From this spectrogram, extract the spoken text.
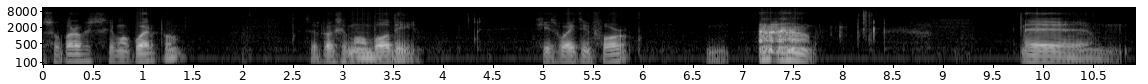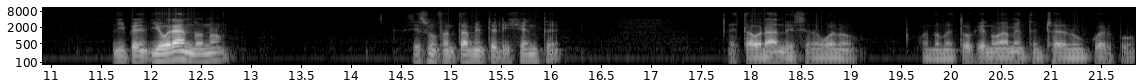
su próximo cuerpo, su próximo body. He's waiting for. Eh, y, orando, ¿no? Si es un fantasma inteligente, está orando y diciendo, bueno, cuando me toque nuevamente entrar en un cuerpo,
